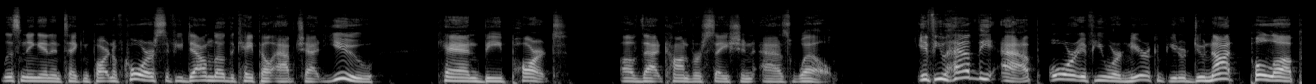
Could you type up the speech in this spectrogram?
listening in and taking part. And of course, if you download the KPEL app chat, you can be part of that conversation as well. If you have the app or if you are near a computer, do not pull up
